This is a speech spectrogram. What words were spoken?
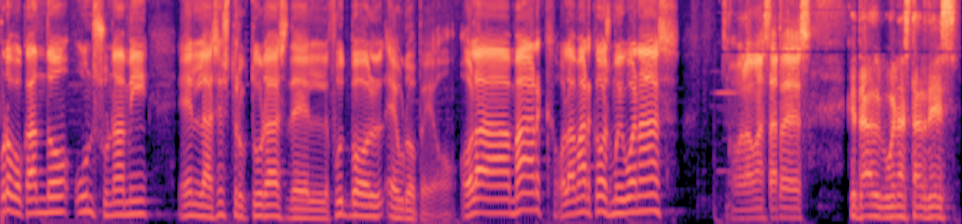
provocando un tsunami en las estructuras del fútbol europeo. Hola Marc, hola Marcos, muy buenas. Hola, buenas tardes. ¿Qué tal? Buenas tardes.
